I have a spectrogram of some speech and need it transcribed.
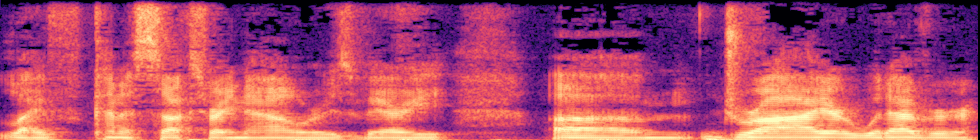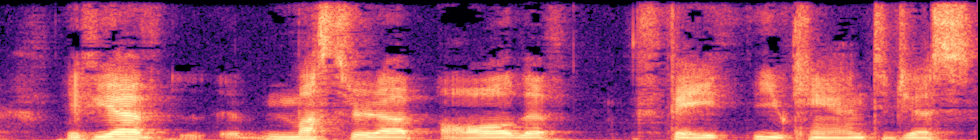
life kind of sucks right now or is very um, dry or whatever, if you have mustered up all the faith you can to just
